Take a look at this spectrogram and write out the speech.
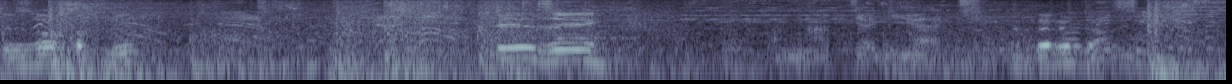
There's lots of loot, Busy. I'm not dead yet. and then I'm done.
